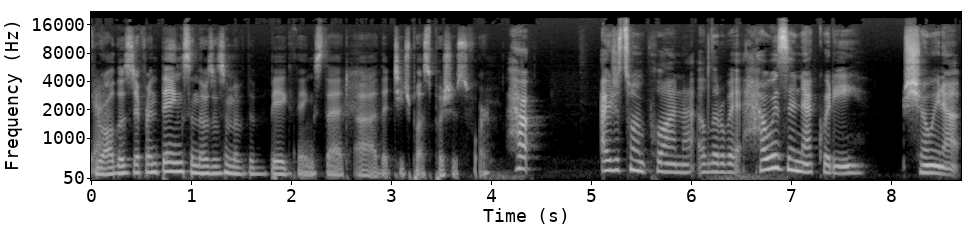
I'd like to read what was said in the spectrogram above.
through all those different things. And those are some of the big things that uh, that Teach Plus pushes for. How? I just want to pull on that a little bit. How is inequity showing up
